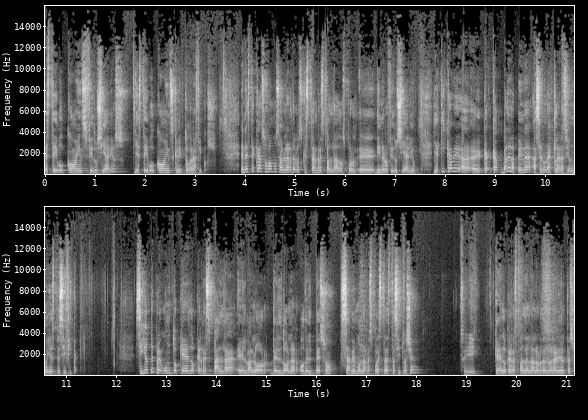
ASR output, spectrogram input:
stablecoins fiduciarios y stablecoins criptográficos. En este caso vamos a hablar de los que están respaldados por eh, dinero fiduciario. Y aquí cabe, ah, eh, ca- vale la pena hacer una aclaración muy específica. Si yo te pregunto qué es lo que respalda el valor del dólar o del peso, ¿sabemos la respuesta a esta situación? Sí. ¿Qué es lo que respalda el valor del dólar y del peso?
